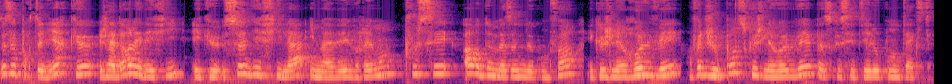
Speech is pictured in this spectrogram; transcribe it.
tout ça pour te dire que j'adore les défis et que ce défi-là, il m'avait vraiment poussé hors de ma zone de confort et que je l'ai relevé. En fait, je pense que je l'ai relevé parce que c'était le contexte.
